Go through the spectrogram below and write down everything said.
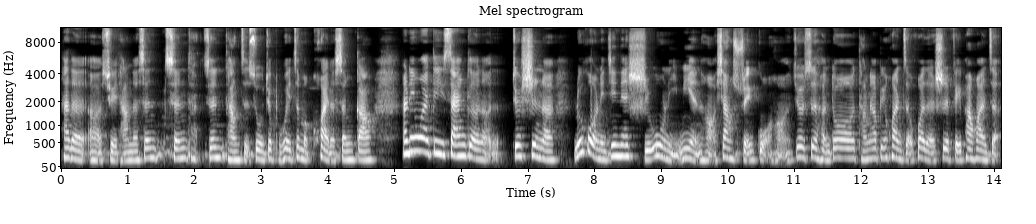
它的呃血糖的升升升糖指数就不会这么快的升高。那另外第三个呢，就是呢，如果你今天食物里面哈，像水果哈，就是很多糖尿病患者或者是肥胖患者，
